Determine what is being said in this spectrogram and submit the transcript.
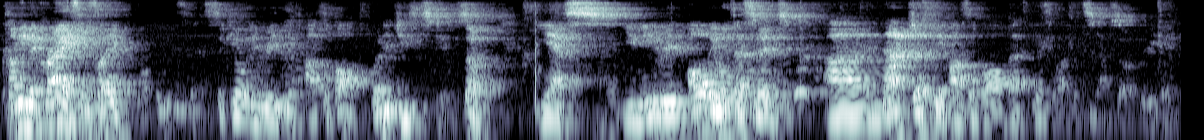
coming to Christ, it's like, well, who is this? If you only read the Apostle Paul, what did Jesus do? So, yes, you need to read all the Old Testament, uh, not just the Apostle Paul, but he has a lot of good stuff. So read it.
